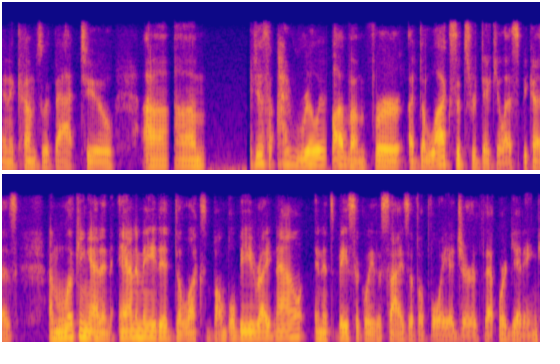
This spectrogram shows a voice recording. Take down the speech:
and it comes with that too. Um, I just I really love them for a deluxe. It's ridiculous because I'm looking at an animated deluxe Bumblebee right now, and it's basically the size of a Voyager that we're getting.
